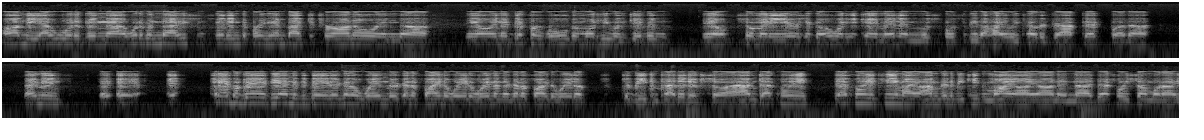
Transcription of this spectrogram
on the out would have been uh, would have been nice and fitting to bring him back to Toronto and uh, you know in a different role than what he was given you know so many years ago when he came in and was supposed to be the highly touted draft pick. But uh, I mean. It, it, it, Tampa Bay, at the end of the day, they're going to win. They're going to find a way to win, and they're going to find a way to, to be competitive. So I'm definitely definitely a team I, I'm going to be keeping my eye on, and uh, definitely someone I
